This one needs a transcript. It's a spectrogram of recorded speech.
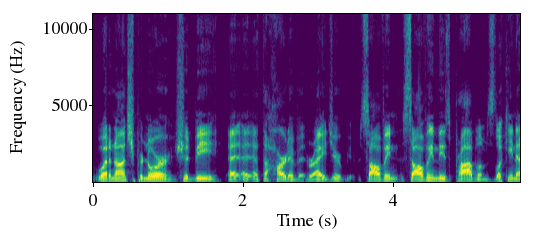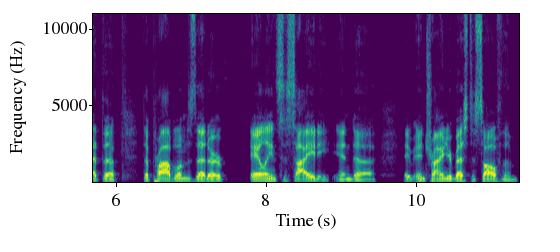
what an entrepreneur should be at, at, the heart of it, right? You're solving solving these problems, looking at the the problems that are ailing society, and uh, and trying your best to solve them.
